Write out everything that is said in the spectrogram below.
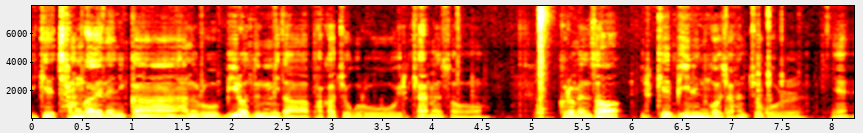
이렇게 잠가야 되니까 안으로 밀어 넣습니다. 바깥쪽으로 이렇게 하면서 그러면서 이렇게 미는 거죠 한쪽을. 예.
